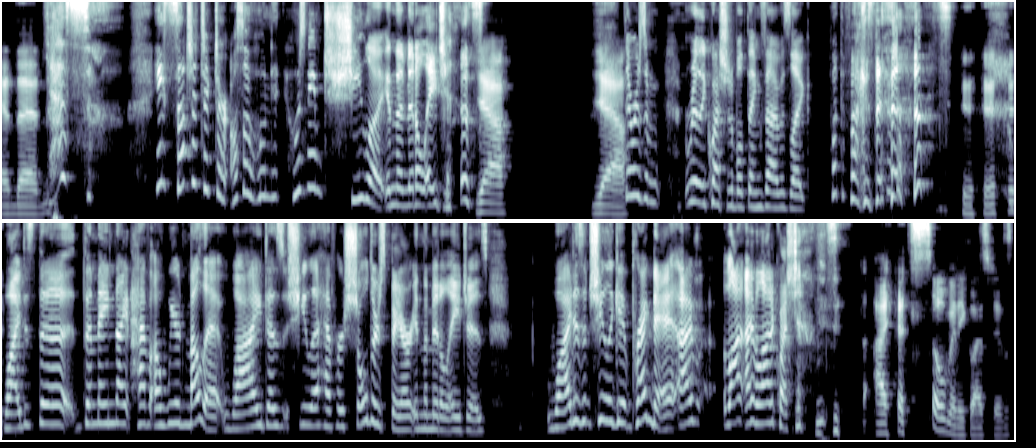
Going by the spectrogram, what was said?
and then yes. He's such a dick to her. Also, who who's named Sheila in the Middle Ages? yeah, yeah. There were some really questionable things. I was like, "What the fuck is this? Why does the the main knight have a weird mullet? Why does Sheila have her shoulders bare in the Middle Ages? Why doesn't Sheila get pregnant? I've a lot. I have a lot of questions. I had so many questions.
